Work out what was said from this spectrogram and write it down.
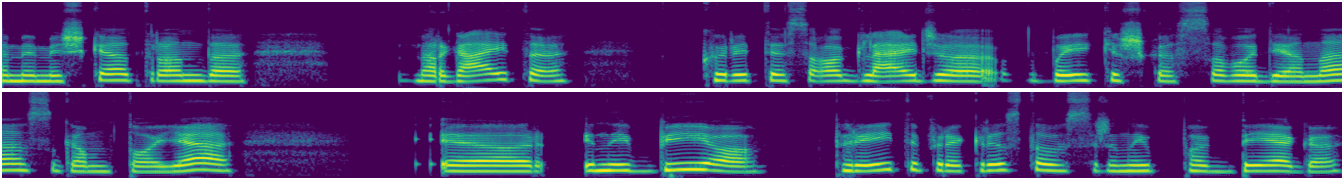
tame miške atranda mergaitę, kuri tiesiog leidžia vaikiškas savo dienas gamtoje ir jinai bijo prieiti prie Kristaus ir jinai pabėga,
